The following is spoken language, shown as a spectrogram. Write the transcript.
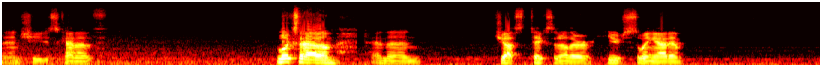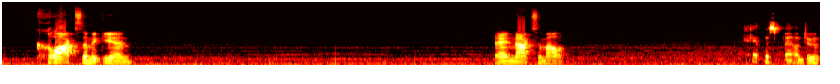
And she just kind of looks at him, and then just takes another huge swing at him, clocks him again, and knocks him out. It was bound to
